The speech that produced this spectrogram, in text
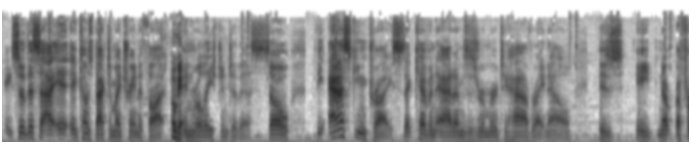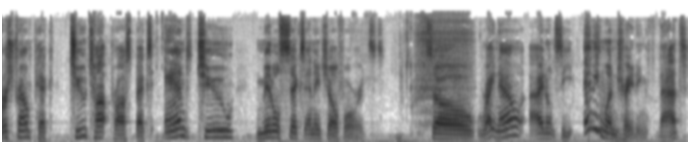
Okay, so this I, it, it comes back to my train of thought. Okay. in relation to this, so the asking price that Kevyn Adams is rumored to have right now is a a first round pick, two top prospects, and two middle six NHL forwards. So right now, I don't see anyone trading that.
